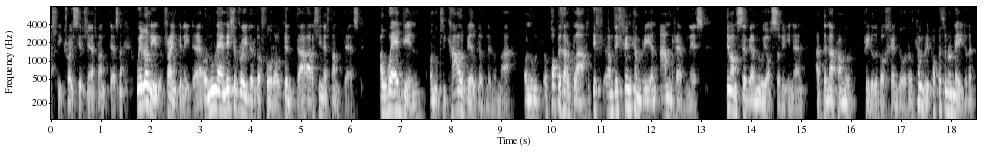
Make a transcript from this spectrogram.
allu croesi'r llinell fantes. Na, welwn ni Ffrainc yn neud e, ond nhw'n ennill y frwydr gorfforol gyntaf ar y llinell fantes, a wedyn, ond nhw'n cael y bel gyflym yma, ond nhw, popeth ar y blat, am ddiffyn Cymru yn anhrefnus, dim amser gan nhw i osod eu hunain, a dyna pam o'r pryd oedd y bylchau'n dod. Oedd Cymru, popeth o'n nhw'n neud, oedd yn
